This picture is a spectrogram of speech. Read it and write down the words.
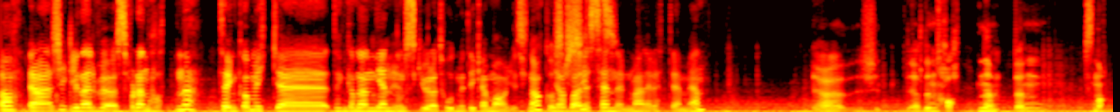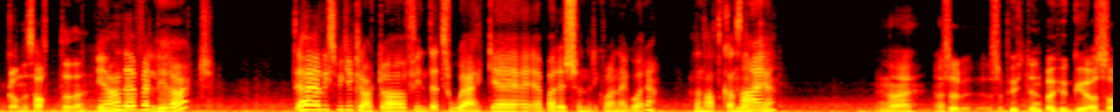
Åh, jeg er skikkelig nervøs for den hatten. Jeg. Tenk om, ikke, tenk om den gjennomskuer at hodet mitt ikke er magisk nok, og så Ja, bare shit. sender den meg rett hjem igjen. Ja, shit. Ja den hatten, ja. Den snakkende hatt, er det? Ja, det er veldig Mm. rart. Det har jeg liksom ikke klart å finne Det tror jeg ikke. Jeg, bare skjønner ikke hvordan det går. Jeg. At en hatt kan snakke. Nei. Altså, så putter hun på hugget, og så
